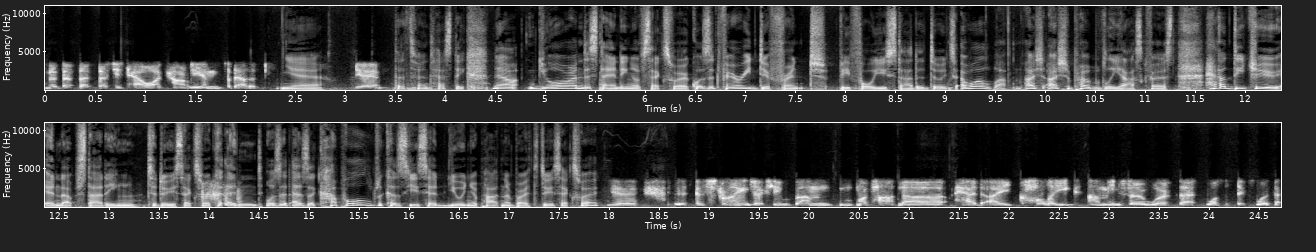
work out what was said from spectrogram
know that, that that's just how I currently am about it. Yeah. Yeah. That's fantastic. Now, your understanding of sex work, was it very different before you started doing so? Well, I, sh- I should probably ask first. How did you end up starting to do sex work? And was it as a couple? Because you said you and your partner both do sex work? Yeah, it's strange actually. Um, my partner had a colleague um, in her work that was a sex worker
